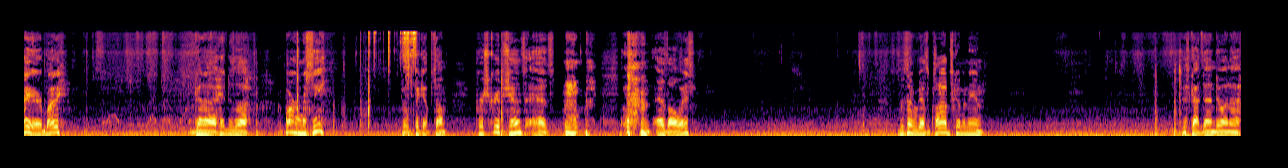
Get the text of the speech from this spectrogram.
Hey everybody. Gonna head to the pharmacy. Go pick up some prescriptions as as always. Looks like we got some clouds coming in. Just got done doing a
